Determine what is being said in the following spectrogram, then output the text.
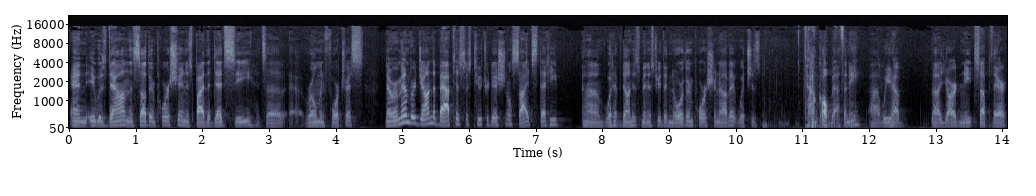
And it was down in the southern portion. It's by the Dead Sea. It's a, a Roman fortress. Now remember, John the Baptist, has two traditional sites that he uh, would have done his ministry. The northern portion of it, which is town called Bethany, uh, we have uh, Yardenit up there.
